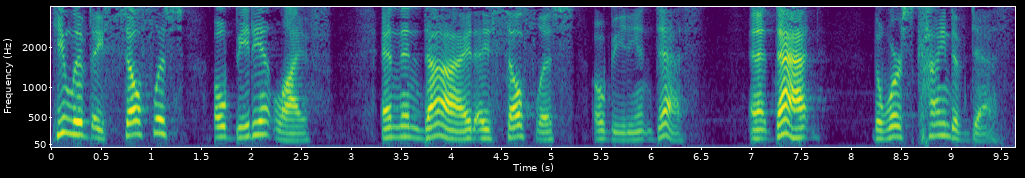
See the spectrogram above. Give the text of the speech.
he lived a selfless, obedient life and then died a selfless, obedient death. And at that, the worst kind of death,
